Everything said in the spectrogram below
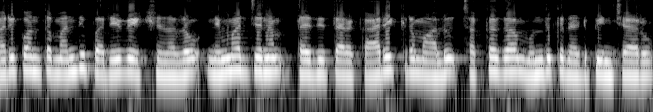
మరికొంతమంది పర్యవేక్షణలో నిమజ్జనం తదితర కార్యక్రమాలు చక్కగా ముందుకు నడిపించారు.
